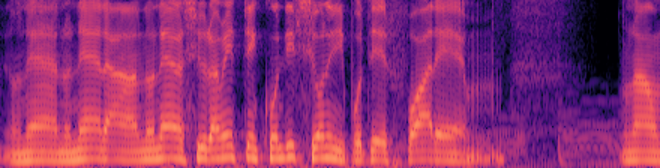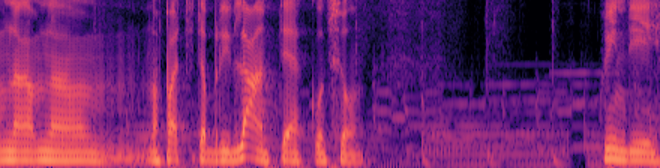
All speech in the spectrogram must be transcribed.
Non, è, non, era, non era, sicuramente in condizione di poter fare una, una, una, una partita brillante, ecco, insomma. Quindi,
